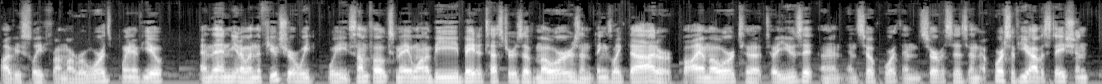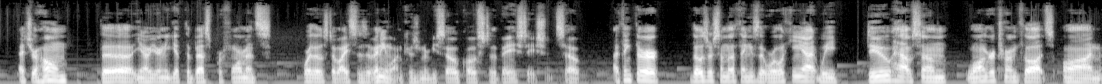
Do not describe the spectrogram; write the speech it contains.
obviously, from a rewards point of view. And then, you know, in the future, we, we some folks may want to be beta testers of mowers and things like that, or buy a mower to, to use it and, and so forth and services. And of course, if you have a station at your home, the you know you're going to get the best performance for those devices of anyone because you're going to be so close to the base station. So I think there are those are some of the things that we're looking at. We do have some longer term thoughts on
